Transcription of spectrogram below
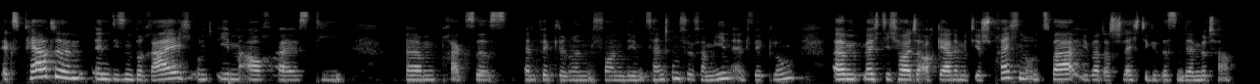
Expertin in diesem Bereich und eben auch als die ähm, Praxisentwicklerin von dem Zentrum für Familienentwicklung, ähm, möchte ich heute auch gerne mit dir sprechen und zwar über das schlechte Gewissen der Mütter.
